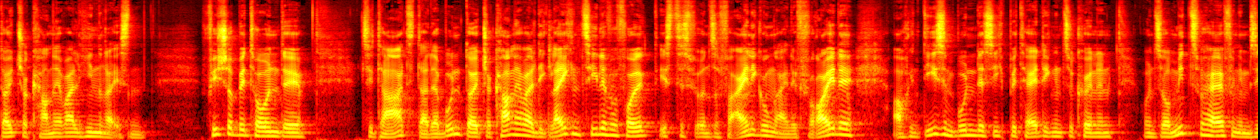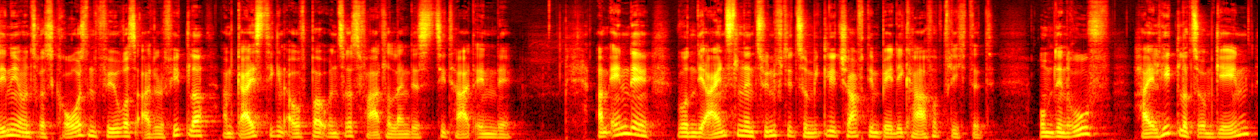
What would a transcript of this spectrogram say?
Deutscher Karneval hinreißen. Fischer betonte, Zitat, da der Bund Deutscher Karneval die gleichen Ziele verfolgt, ist es für unsere Vereinigung eine Freude, auch in diesem Bunde sich betätigen zu können und so mitzuhelfen im Sinne unseres großen Führers Adolf Hitler am geistigen Aufbau unseres Vaterlandes. Zitat Ende. Am Ende wurden die einzelnen Zünfte zur Mitgliedschaft im BDK verpflichtet. Um den Ruf Heil Hitler zu umgehen,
